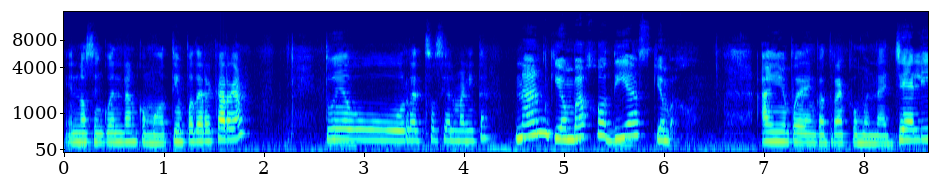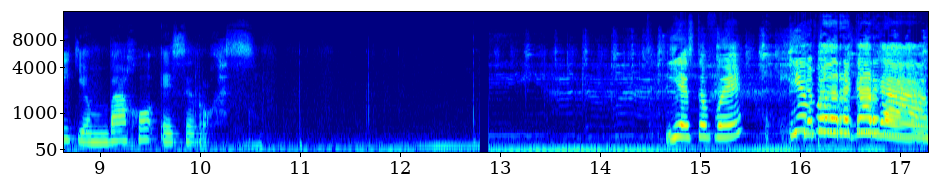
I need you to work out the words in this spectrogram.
nos encuentran como tiempo de recarga. ¿Tu red social, manita? Nan-Díaz-. A mí me pueden encontrar como Nayeli-S Rojas. Y esto fue Tiempo de Recarga.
